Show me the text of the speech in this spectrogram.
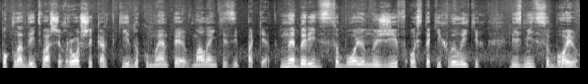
Покладіть ваші гроші, картки, документи в маленький зіп-пакет. Не беріть з собою ножів ось таких великих. Візьміть з собою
